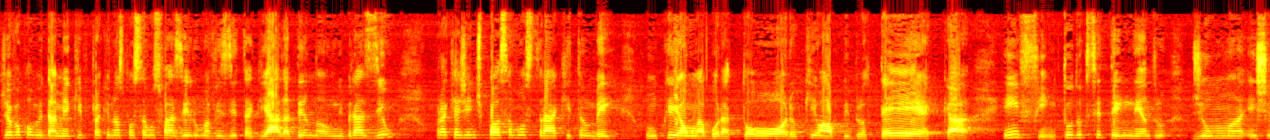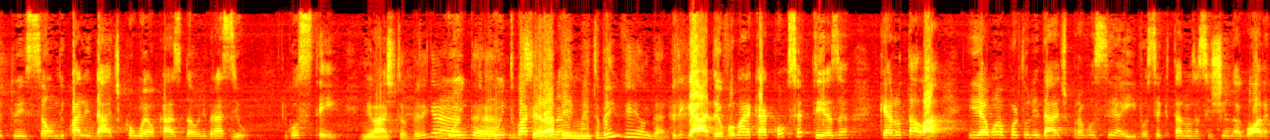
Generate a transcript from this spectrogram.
Já vou convidar minha equipe para que nós possamos fazer uma visita guiada dentro da Unibrasil, para que a gente possa mostrar aqui também o que é um laboratório, o que é uma biblioteca, enfim, tudo que se tem dentro de uma instituição de qualidade, como é o caso da Unibrasil. Gostei. Eu muito acho obrigada. Muito, muito bacana. Será bem, muito bem-vinda. Obrigada. Eu vou marcar com certeza. Quero estar tá lá. E é uma oportunidade para você aí. Você que está nos assistindo agora,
